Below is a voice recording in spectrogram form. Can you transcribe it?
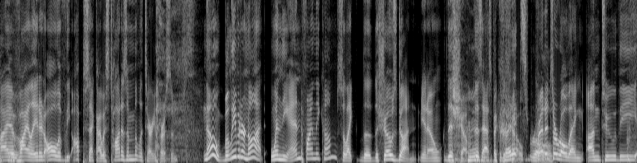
I have violated all of the OPSEC I was taught as a military person. No, believe it or not, when the end finally comes, so like the the show's done, you know, this show, this aspect of the credits show, roll. credits are rolling unto the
